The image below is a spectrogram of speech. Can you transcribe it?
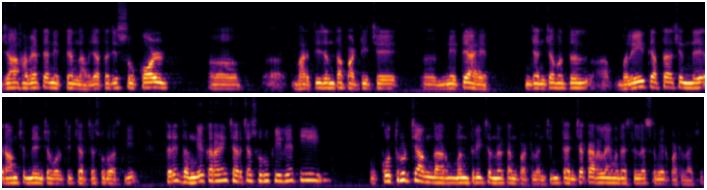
ज्या हव्या त्या नेत्यांना म्हणजे आता जे सोकॉल्ड भारतीय जनता पार्टीचे नेते आहेत ज्यांच्याबद्दल भलेही ते आता शिंदे राम शिंदे यांच्यावरती चर्चा सुरू असली तरी दंगेकरांनी चर्चा सुरू केली आहे ती कोथरूडचे आमदार मंत्री चंद्रकांत पाटलांची त्यांच्या कार्यालयामध्ये असलेल्या समीर पाटलाची.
